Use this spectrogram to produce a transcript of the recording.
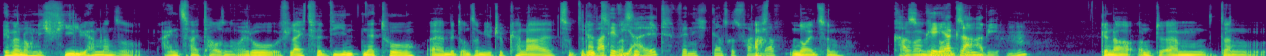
immer noch nicht viel, wir haben dann so 1.000, 2.000 Euro vielleicht verdient, netto äh, mit unserem YouTube-Kanal zu dritt. Da wart ihr wie alt, wenn ich ganz kurz fragen darf? 19. Krass, okay, ja klar, Abi. Mhm. Genau, und ähm, dann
